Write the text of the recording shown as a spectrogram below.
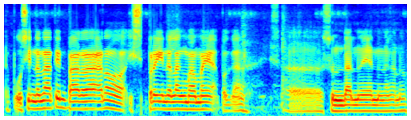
Tapusin na natin para ano, spray na lang mamaya pag ah, sundan na yan ng ano.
